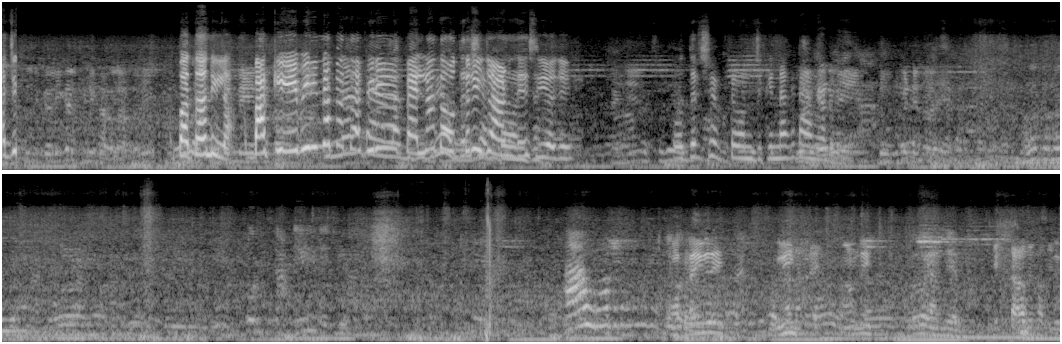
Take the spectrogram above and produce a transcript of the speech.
ਅੱਜ ਪਤਾ ਨਹੀਂ ਲਾ ਬਾਕੀ ਇਹ ਵੀ ਨਹੀਂ ਨਾ ਪਤਾ ਫਿਰ ਪਹਿਲਾਂ ਤਾਂ ਉਧਰ ਹੀ ਜਾਣਦੇ ਸੀ ਅਜੇ। ਉਧਰ ਸ਼ਿਫਟ ਹੋਣ ਚ ਕਿੰਨਾ ਘਟਾ ਲੱਗਦਾ ਆ ਉਰਾ ਆਪਣਾ ਹੀ ਵੀਰੇ ਵੀਰੇ ਆਉਂਦੇ ਇੱਕ ਤਾਂ ਦੇ ਖਾਤੇ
